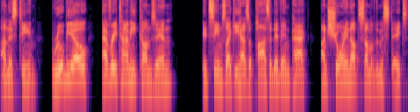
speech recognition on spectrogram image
on this team. Rubio, every time he comes in, it seems like he has a positive impact on shoring up some of the mistakes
